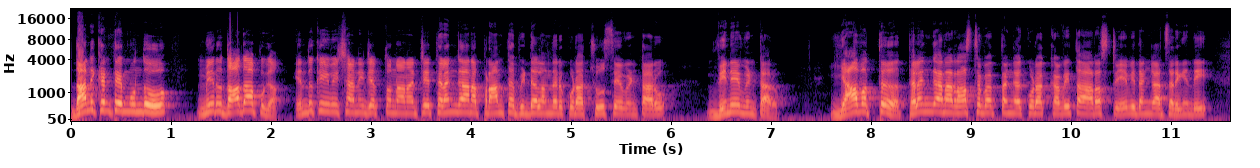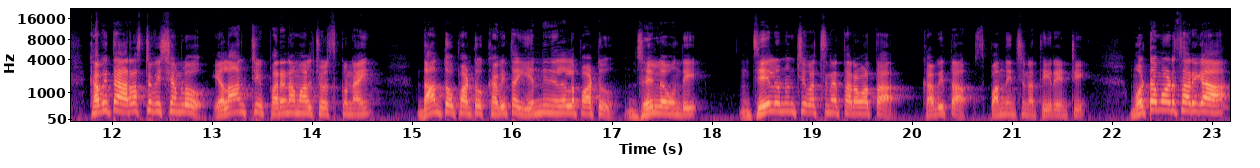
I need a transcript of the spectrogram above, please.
దానికంటే ముందు మీరు దాదాపుగా ఎందుకు ఈ విషయాన్ని చెప్తున్నానంటే తెలంగాణ ప్రాంత బిడ్డలందరూ కూడా చూసే వింటారు వినే వింటారు. యావత్ తెలంగాణ రాష్ట్ర కూడా కవిత అరెస్ట్ ఏ విధంగా జరిగింది? కవిత అరెస్ట్ విషయంలో ఎలాంటి పరిణామాలు చూసుకున్నాయి? దాంతోపాటు కవిత ఎన్ని నెలల పాటు జైల్లో ఉంది? జైలు నుంచి వచ్చిన తర్వాత కవిత స్పందించిన తీరేంటి? మొట్టమొదటిసారిగా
